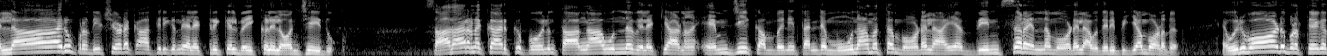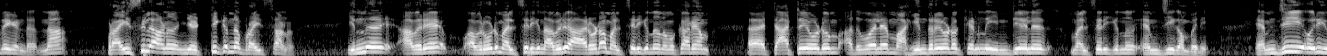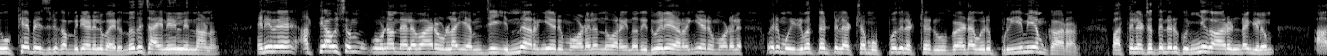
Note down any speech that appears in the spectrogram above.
എല്ലാവരും പ്രതീക്ഷയോടെ കാത്തിരിക്കുന്ന ഇലക്ട്രിക്കൽ വെഹിക്കിൾ ലോഞ്ച് ചെയ്തു. സാധാരണക്കാർക്ക് പോലും താങ്ങാവുന്ന വിലയ്ക്കാണ് എം ജി കമ്പനി തന്റെ മൂന്നാമത്തെ മോഡലായ വിൻസർ എന്ന മോഡൽ അവതരിപ്പിക്കാൻ പോണത്. ഒരുപാട് പ്രത്യേകതയുണ്ട്. എന്നാൽ പ്രൈസിലാണ് ഞെട്ടിക്കുന്ന പ്രൈസാണ് ഇന്ന് അവരെ അവരോട് മത്സരിക്കുന്ന അവർ ആരോടാണ് മത്സരിക്കുന്നത് നമുക്കറിയാം. ടാറ്റയോടും അതുപോലെ മഹീന്ദ്രയോടൊക്കെയാണ് ഇന്ന് ഇന്ത്യയിൽ മത്സരിക്കുന്നത് M G company M G ഒരു യു കെ ബേസ്ഡ് കമ്പനിയാണെങ്കിൽ വരുന്നത് ചൈനയിൽ നിന്നാണ്. എനിവേ അത്യാവശ്യം ഗുണനിലവാരമുള്ള എം ജി ഇന്ന് ഇറങ്ങിയ ഒരു മോഡൽ എന്ന് പറയുന്നത് ഇതുവരെ ഇറങ്ങിയ ഒരു മോഡൽ ഒരു ഇരുപത്തെട്ട് ലക്ഷം മുപ്പത് ലക്ഷം രൂപയുടെ ഒരു പ്രീമിയം കാറാണ് പത്ത് ലക്ഷത്തിന്റെ ഒരു കുഞ്ഞു കാർ ഉണ്ടെങ്കിലും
